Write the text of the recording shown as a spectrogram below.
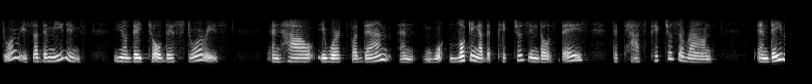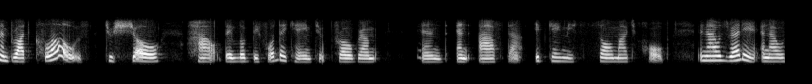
stories at the meetings, you know, they told their stories and how it worked for them, and w- looking at the pictures in those days, they passed pictures around, and they even brought clothes to show how they looked before they came to program and and after. It gave me so much hope. And i was ready and i was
